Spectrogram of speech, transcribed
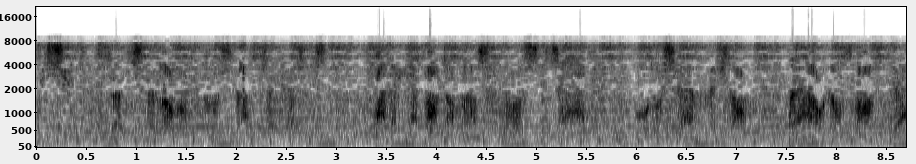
Nienawiści, serce nową doświadczenie żyć. Ale ile to nosicie, budu się myślą, pełną zwątpię.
